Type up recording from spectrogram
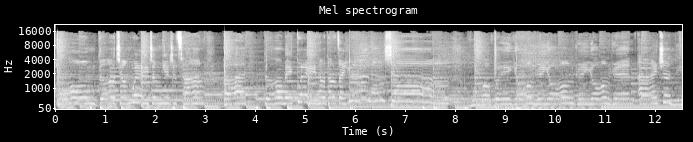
红的蔷薇，睁眼是苍白的玫瑰，躺躺在月亮下。我会永远、永远、永远爱着你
